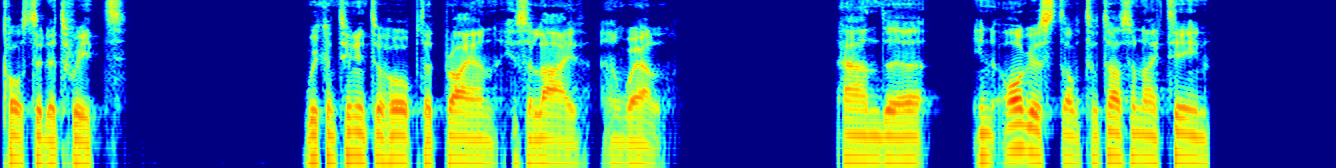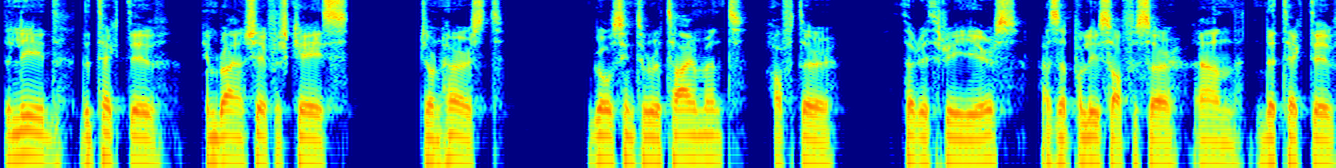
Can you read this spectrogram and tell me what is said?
posted a tweet. We continue to hope that Brian is alive and well. And uh, in August of 2019, the lead detective in Brian Shaffer's case, John Hurst, goes into retirement after 33 years as a police officer and detective.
